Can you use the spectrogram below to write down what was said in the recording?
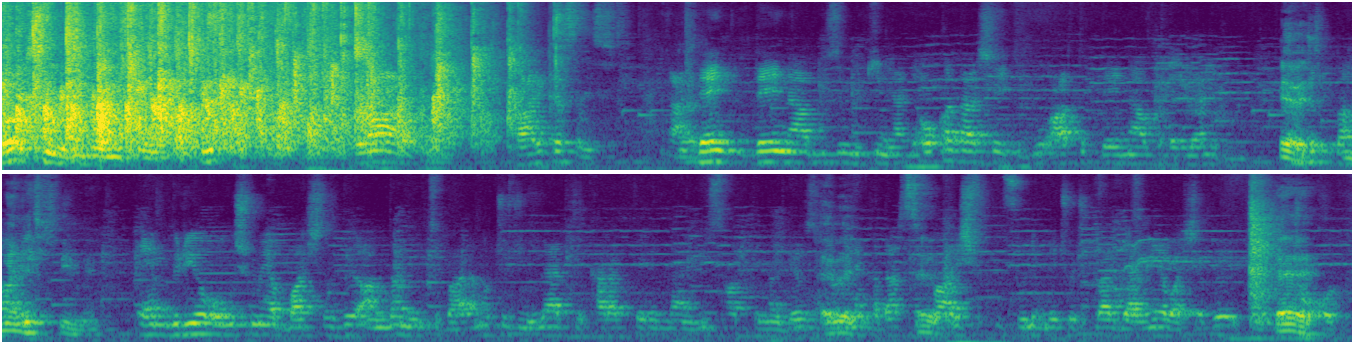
deoksiribonükleik asit. Harikasınız. Yani D- DNA bizim bütün yani o kadar şey ki bu artık DNA o kadar ilerledi. evet, Çocuk daha genetik bilimi. embriyo oluşmaya başladığı andan itibaren o çocuğun ileriki karakterinden, yüz hattına, göz Evet, kadar sipariş usulü bile çocuklar gelmeye başladı. Evet. Çok korkutuyor.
